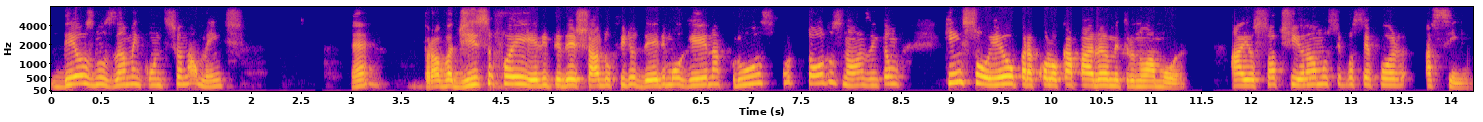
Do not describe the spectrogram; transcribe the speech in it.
Deus nos ama incondicionalmente. Né? Prova disso foi ele ter deixado o filho dele morrer na cruz por todos nós. Então, quem sou eu para colocar parâmetro no amor? Ah, eu só te amo se você for assim.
